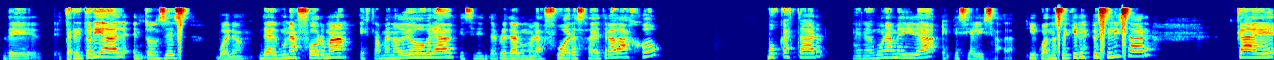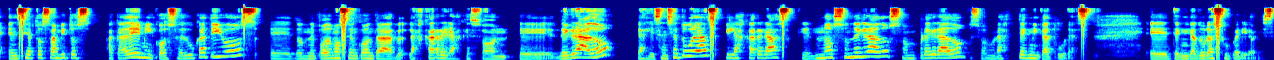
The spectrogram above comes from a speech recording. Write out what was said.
territorial, entonces, bueno, de alguna forma, esta mano de obra, que se le interpreta como la fuerza de trabajo, busca estar en alguna medida especializada. Y cuando se quiere especializar, cae en ciertos ámbitos académicos, educativos, eh, donde podemos encontrar las carreras que son eh, de grado, las licenciaturas, y las carreras que no son de grado, son pregrado, son unas tecnicaturas, eh, tecnicaturas superiores.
